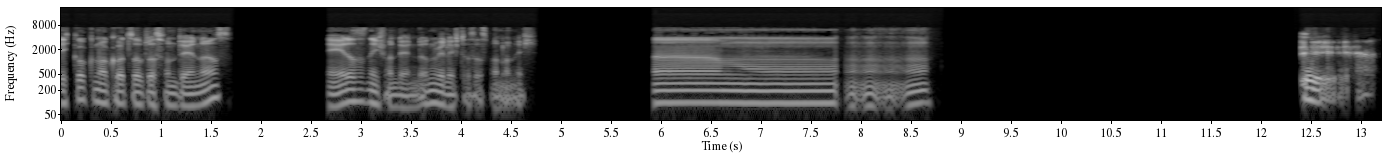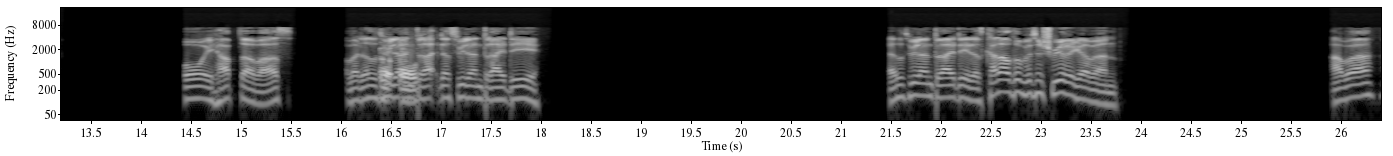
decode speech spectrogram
Ich gucke nur kurz, ob das von denen ist. Nee, das ist nicht von denen. Dann will ich das erstmal noch nicht. Ähm, mm, mm, mm. Äh, Oh, ich hab da was. Aber das ist Oh, wieder ein, oh. 3, das ist wieder ein 3D. Das ist wieder ein 3D. Das kann auch so ein bisschen schwieriger werden. Aber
